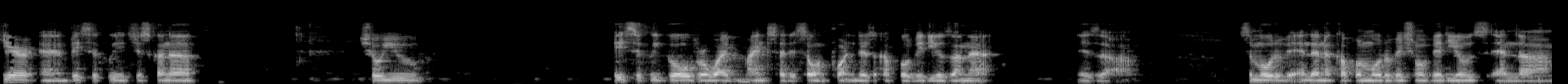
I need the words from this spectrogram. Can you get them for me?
here, and basically it's just gonna show you basically go over why mindset is so important. There's a couple of videos on that. Is uh, some motivate, and then a couple of motivational videos, and uh,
